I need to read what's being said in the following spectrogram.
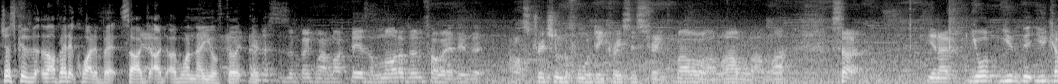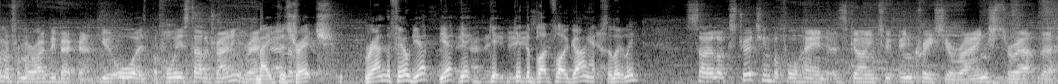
just because I've had it quite a bit, so Yeah. I, I, want to know your thought. and this is a big one. Like, there's a lot of info out there that oh, stretching before decreases strength. Blah blah blah blah blah blah. So, you know, you're you you coming from a rugby background. You always before you started training, the stretch around the field. Yep, yep, yep. Get, get the blood flow going. Absolutely. So, look, stretching beforehand is going to increase your range throughout the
